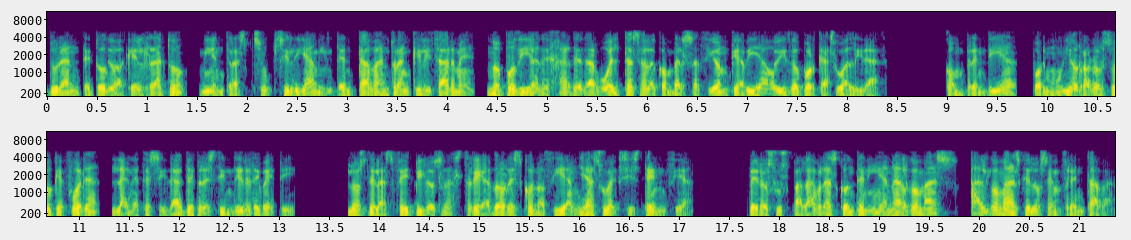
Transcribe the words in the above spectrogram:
Durante todo aquel rato, mientras Chups y Liam intentaban tranquilizarme, no podía dejar de dar vueltas a la conversación que había oído por casualidad. Comprendía, por muy horroroso que fuera, la necesidad de prescindir de Betty. Los de las FEP y los rastreadores conocían ya su existencia. Pero sus palabras contenían algo más, algo más que los enfrentaba.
